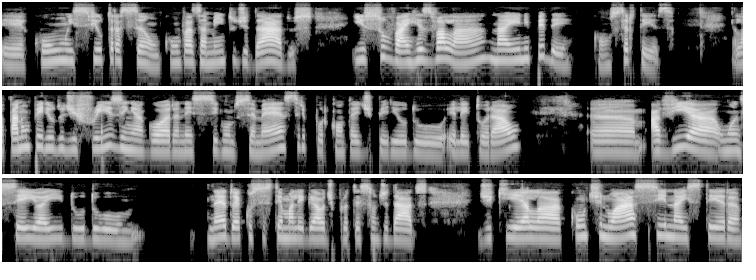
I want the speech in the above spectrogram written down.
é, com exfiltração, com vazamento de dados, isso vai resvalar na NPD, com certeza. Ela está num período de freezing agora nesse segundo semestre, por conta de período eleitoral. Uh, havia um anseio aí do, do, né, do ecossistema legal de proteção de dados, de que ela continuasse na esteira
